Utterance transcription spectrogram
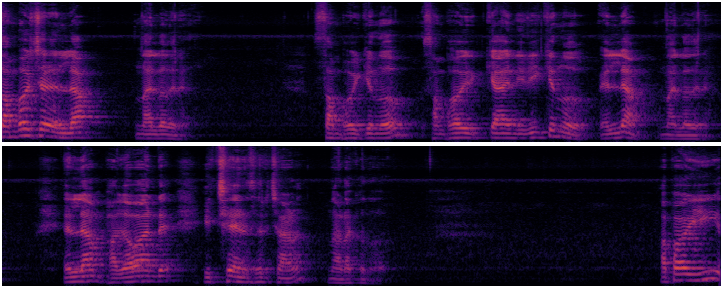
സംഭവിച്ചതെല്ലാം നല്ലതിന്. സംഭവിക്കുന്നതും സംഭവിക്കാനിരിക്കുന്നതും എല്ലാം നല്ലതിന്. എല്ലാം ഭഗവാന്റെ ഇച്ഛയനുസരിച്ചാണ് നടക്കുന്നത്. അപ്പോൾ ഈ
